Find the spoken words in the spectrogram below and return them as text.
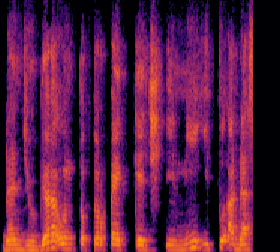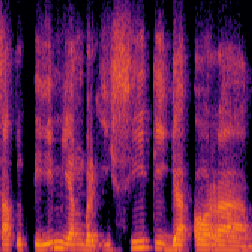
dan juga untuk tour package ini itu ada satu tim yang berisi tiga orang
